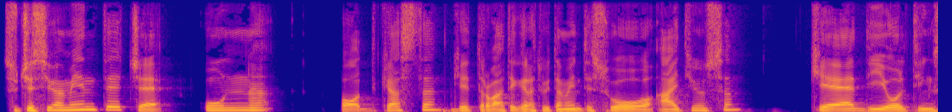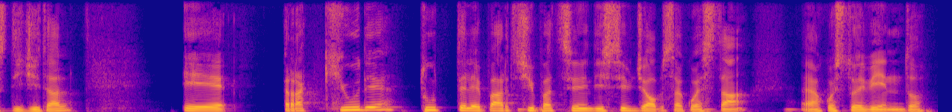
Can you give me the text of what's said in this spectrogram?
Successivamente c'è un podcast che trovate gratuitamente su iTunes che è di All Things Digital e racchiude tutte le partecipazioni di Steve Jobs a, questa, a questo evento.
